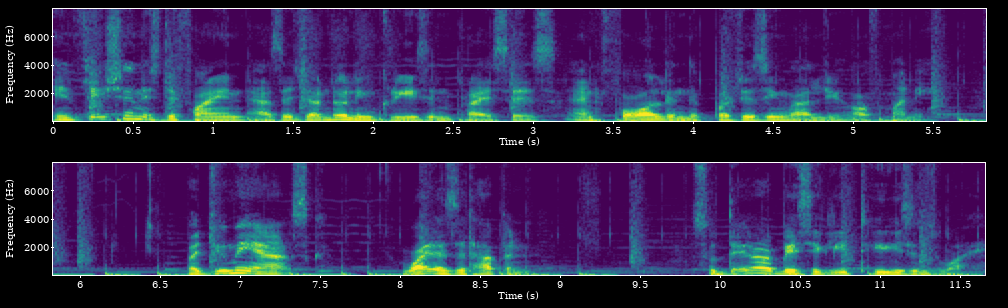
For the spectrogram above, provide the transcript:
Inflation is defined as a general increase in prices and fall in the purchasing value of money. But you may ask, why does it happen? So, there are basically three reasons why.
